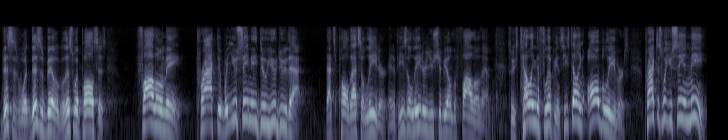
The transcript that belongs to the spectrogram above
This is what, this is biblical. This is what Paul says. Follow me. Practice. What you see me do, you do that. That's Paul. That's a leader. And if he's a leader, you should be able to follow them. So he's telling the Philippians, he's telling all believers, practice what you see in me.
